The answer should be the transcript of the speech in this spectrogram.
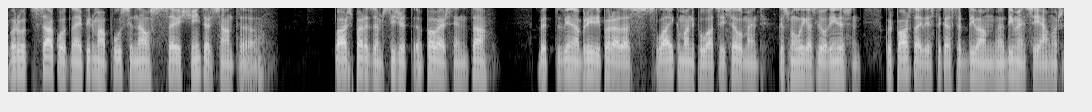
Varbūt sākotnēji pirmā puse nav sevišķi interesanta, pāris paredzams sižeta pavērsiena tā, bet vienā brīdī parādās laika manipulācijas elementi, kas man likās ļoti interesanti, kur pārslēgties tā kā starp divām eh, dimensijām, ar,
